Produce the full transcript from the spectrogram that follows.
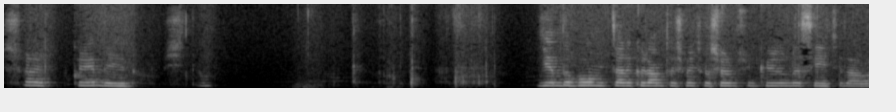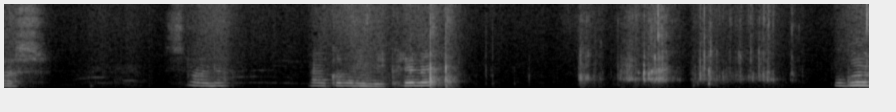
Şöyle bu kremi de yeni almıştım. Yanında bol miktarda krem taşımaya çalışıyorum çünkü yüzümde sivilceler var. Şöyle. Arkadan bir kremi. Bugün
